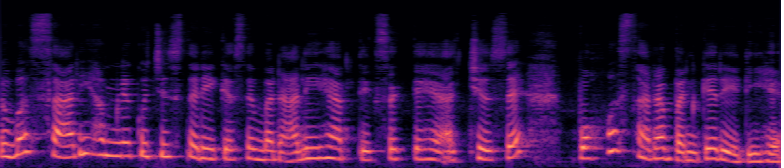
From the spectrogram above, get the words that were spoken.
तो बस सारी हमने कुछ इस तरीके से बना ली है, आप देख सकते हैं, अच्छे से बहुत सारा बन के रेडी है।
